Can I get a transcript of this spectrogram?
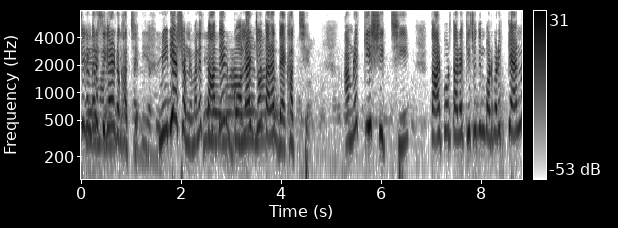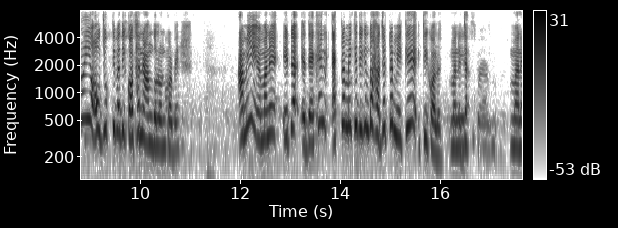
সেখানে তারা সিগারেটও খাচ্ছে মিডিয়ার সামনে মানে তাদের গলার জোর তারা দেখাচ্ছে। আমরা কি শিখছি? তারপর তারা কিছুদিন পরে পরে কেনই অযুক্তিবাদী কথা নিয়ে আন্দোলন করবে? আমি মানে এটা, দেখেন, একটা মেয়েকে দিয়ে কিন্তু হাজারটা মেয়েকে কি কলেজ মানে মানে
